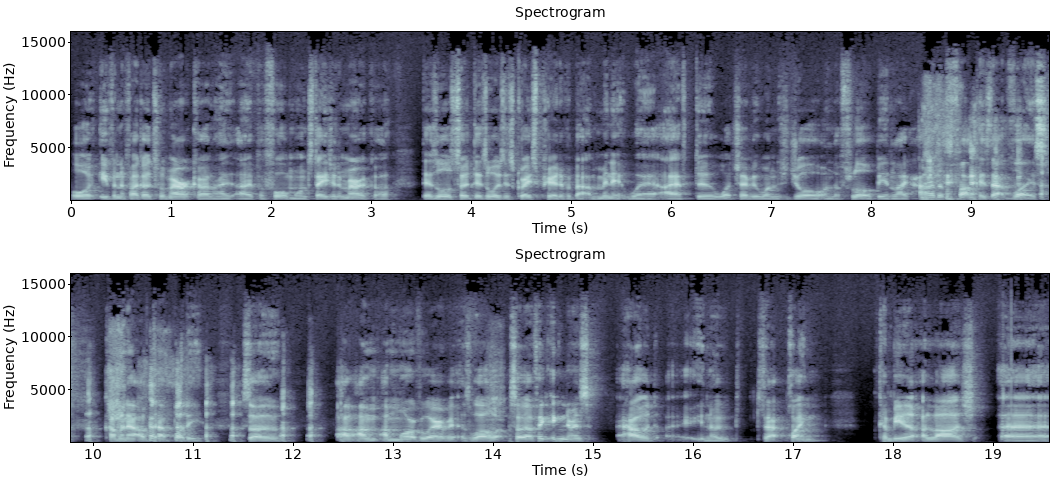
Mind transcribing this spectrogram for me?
or even if I go to America and I, I perform on stage in America, there's also there's always this grace period of about a minute where I have to watch everyone's jaw on the floor, being like, "How the fuck is that voice coming out of that body?" So, I, I'm I'm more aware of it as well. So, I think ignorance, uh, you know, to that point, can be a, a large uh,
